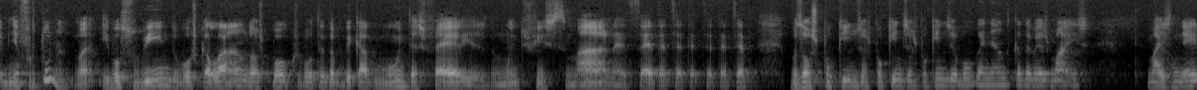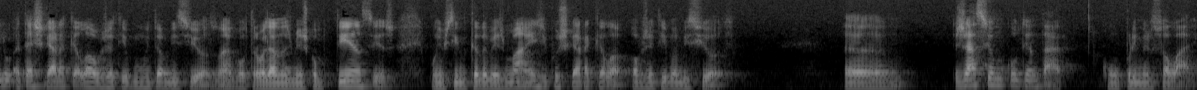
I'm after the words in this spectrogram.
a minha fortuna, não é? E vou subindo, vou escalando aos poucos, vou ter abdicado muitas férias, de muitos fins de semana, etc, etc, etc, etc. Mas aos pouquinhos, aos pouquinhos, aos pouquinhos, eu vou ganhando cada vez mais, mais dinheiro até chegar àquele objetivo muito ambicioso, não é? Vou trabalhando nas minhas competências, vou investindo cada vez mais e vou chegar àquele objetivo ambicioso. Uh, já se eu me contentar com o primeiro salário,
